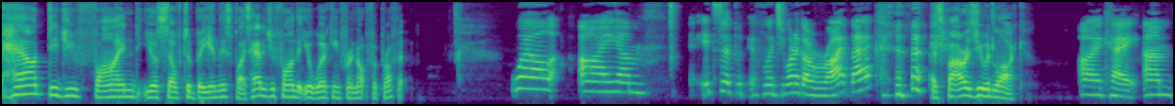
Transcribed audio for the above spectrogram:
How did you find yourself to be in this place? How did you find that you're working for a not for profit? Well, I um, it's a. Would you want to go right back? as far as you would like. Okay. Um,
